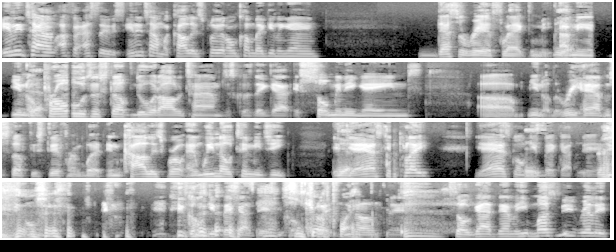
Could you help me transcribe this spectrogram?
anytime I, I say this, anytime a college player don't come back in the game, that's a red flag to me. Yeah. I mean, you know, Yeah. pros and stuff do it all the time just because they got it's so many games. Um, you know, the rehab and stuff is different, but in college, bro, and we know Timmy G. If Yeah. your ass can play, your ass gonna get back out there. He's gonna, he's gonna get back out there. He's He gonna gonna play. play. You know what I'm saying? So goddamn it, he must be really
